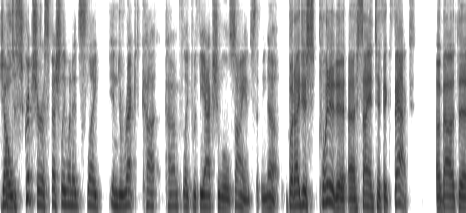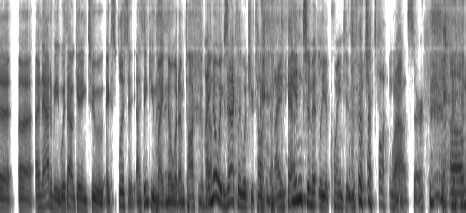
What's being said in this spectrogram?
jump oh. to scripture, especially when it's like in direct co- conflict with the actual science that we know. But I just pointed a, a scientific fact about the uh, anatomy without getting too explicit. I think you might know what I'm talking about. I know exactly what you're talking about. I'm yeah. intimately acquainted with what you're talking wow. about, sir. Um,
